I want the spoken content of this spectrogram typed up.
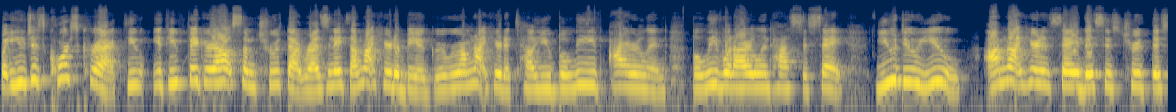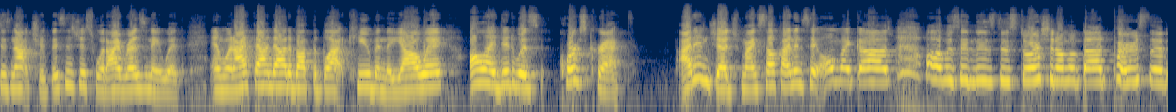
But you just course correct. You, if you figure out some truth that resonates, I'm not here to be a guru. I'm not here to tell you, believe Ireland, believe what Ireland has to say. You do you. I'm not here to say this is truth, this is not truth. This is just what I resonate with. And when I found out about the black cube and the Yahweh, all I did was course correct. I didn't judge myself. I didn't say, oh my gosh, I was in this distortion. I'm a bad person.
